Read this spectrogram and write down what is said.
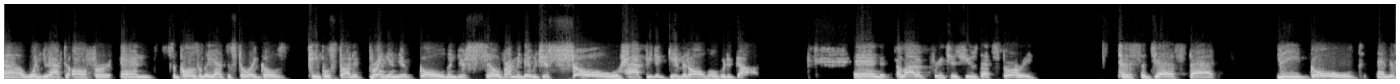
Uh, what do you have to offer?" And supposedly, as the story goes, people started bringing their gold and their silver. I mean, they were just so happy to give it all over to God. And a lot of preachers use that story to suggest that the gold and the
